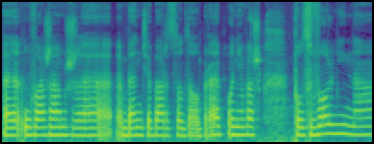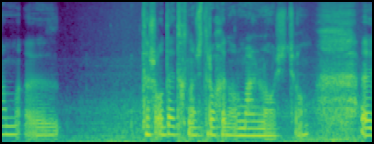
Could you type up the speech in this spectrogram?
e, uważam, że będzie bardzo dobre, ponieważ pozwoli nam e, też odetchnąć trochę normalnością. E,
